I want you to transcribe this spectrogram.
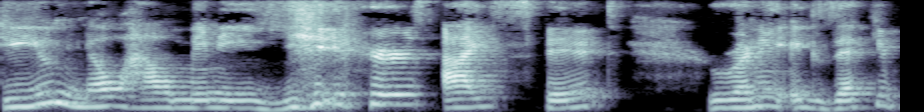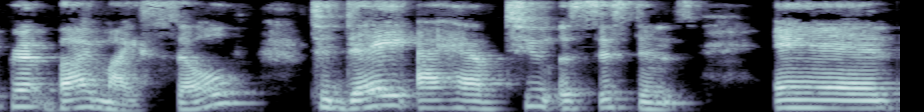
Do you know how many years I spent running ExecuPrep by myself? Today, I have two assistants, and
